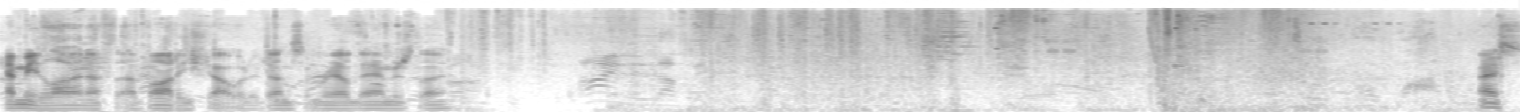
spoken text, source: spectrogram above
Had me low enough that a body shot would have done some real damage though. Nice.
